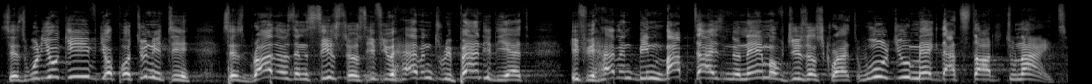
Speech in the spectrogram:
Says will you give the opportunity says brothers and sisters if you haven't repented yet if you haven't been baptized in the name of jesus christ would you make that start tonight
